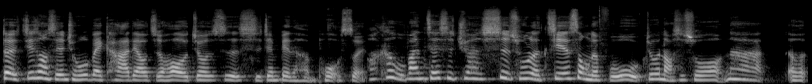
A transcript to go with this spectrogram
对，接送时间全部被卡掉之后，就是时间变得很破碎。啊，客服班这次居然试出了接送的服务，就问老师说：“那呃，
